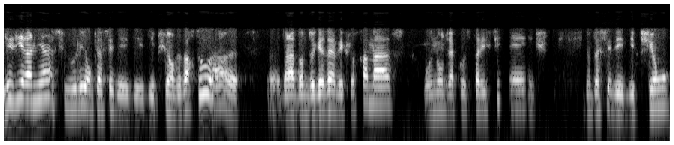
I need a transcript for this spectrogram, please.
les Iraniens, si vous voulez, ont placé des, des, des puits un peu partout, hein, euh, dans la bande de Gaza avec le Hamas, au nom de la cause palestinienne. Ils ont placé des, pions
